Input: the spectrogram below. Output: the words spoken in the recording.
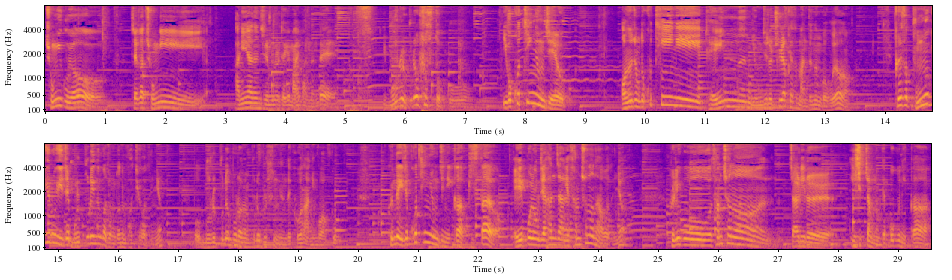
종이고요. 제가 종이 아니냐는 질문을 되게 많이 받는데 물을 뿌려볼 수도 없고 이거 코팅 용지예요. 어느 정도 코팅이 돼 있는 용지를 출력해서 만드는 거고요. 그래서 분무기로 이제 물 뿌리는 거 정도는 버티거든요. 뭐 물을 뿌려보라면 뿌려볼 수 있는데 그건 아닌 것 같고. 근데 이제 코팅 용지니까 비싸요. A4 용지 한 장에 3,000원 하거든요. 그리고 3,000원짜리를 20장 넘게 뽑으니까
